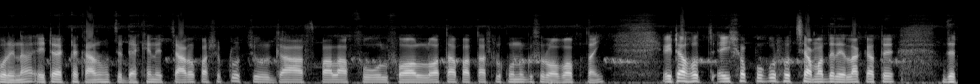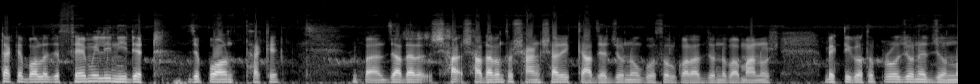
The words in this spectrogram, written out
করি না, এটার একটা কারণ হচ্ছে দেখেন, এর চারপাশে প্রচুর গাছপালা, ফুল, ফল লতা পাতা আসলে কোনো কিছুর অভাব নাই। এটা হচ্ছে এইসব পুকুর হচ্ছে আমাদের এলাকাতে যেটাকে বলে যে ফ্যামিলি নিডেড যে পন্ড থাকে। যাদের সাধারণত সাংসারিক কাজের জন্য, গোসল করার জন্য বা মানুষ ব্যক্তিগত প্রয়োজনের জন্য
